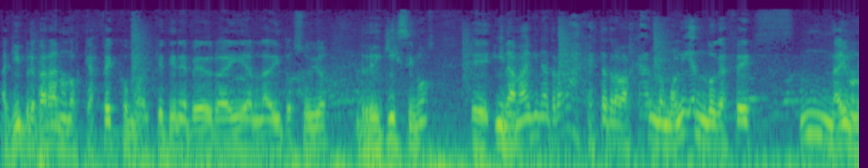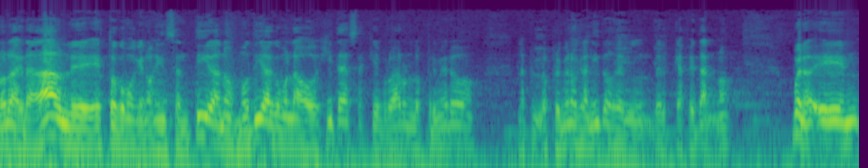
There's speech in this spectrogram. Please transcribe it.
Aquí preparan unos cafés como el que tiene Pedro ahí al ladito suyo, riquísimos. Eh, y la máquina trabaja, está trabajando, moliendo café. Mm, hay un olor agradable, esto como que nos incentiva, nos motiva como las ovejitas esas que probaron los primeros, los primeros granitos del, cafetal, ¿no? Bueno, eh,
